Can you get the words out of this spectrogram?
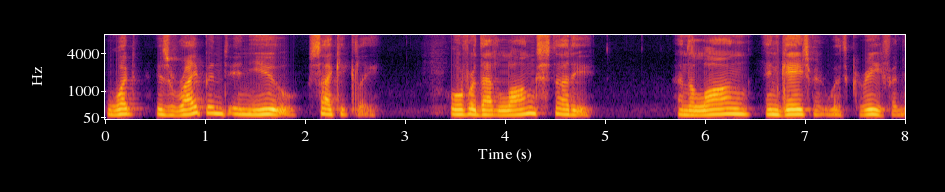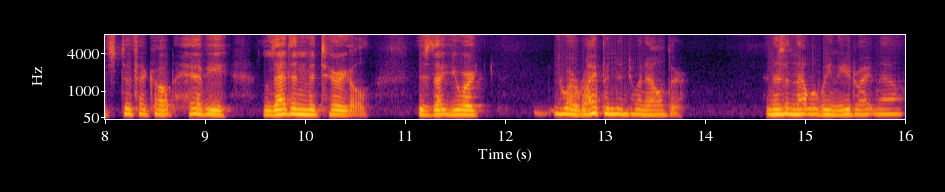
what is ripened in you psychically over that long study and the long engagement with grief and its difficult, heavy, leaden material is that you are, you are ripened into an elder. And isn't that what we need right now?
